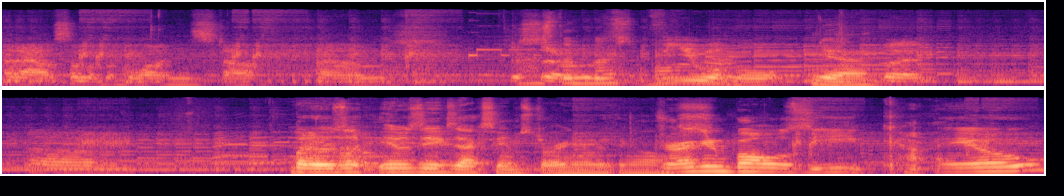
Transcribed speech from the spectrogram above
cut out some of the blood and stuff, um, just That's so the it was best part. viewable. Yeah, But um, but it was like it was the exact same story and everything else. Dragon Ball Z Kaio.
